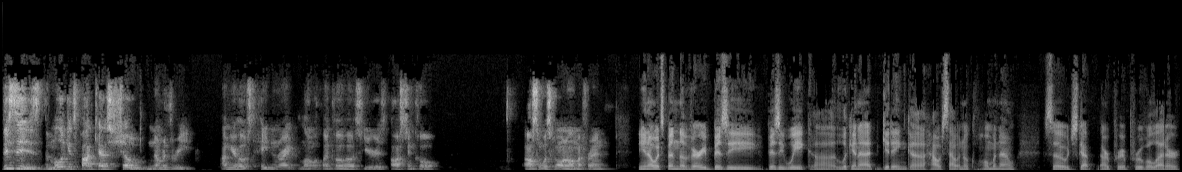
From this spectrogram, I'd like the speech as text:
This is the Mulligans Podcast, show number three. I'm your host, Hayden Wright. Along with my co host here is Austin Cole. Austin, what's going on, my friend? You know, it's been a very busy, busy week. Uh, looking at getting a house out in Oklahoma now. So we just got our pre-approval letter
